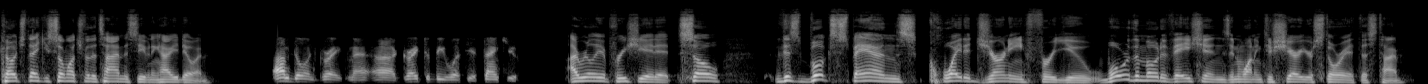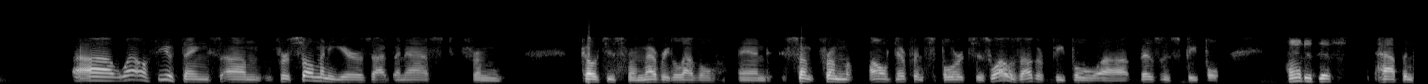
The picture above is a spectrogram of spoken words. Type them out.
Coach, thank you so much for the time this evening. How are you doing? I'm doing great, man. Uh, great to be with you. Thank you. I really appreciate it. So, this book spans quite a journey for you. What were the motivations in wanting to share your story at this time? Uh, well, a few things. Um, for so many years, I've been asked from coaches from every level and some from all different sports, as well as other people, uh, business people. How did this happen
